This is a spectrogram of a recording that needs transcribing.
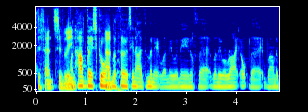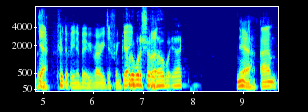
defensively. And had they scored in the 39th minute when they were near enough there, when they were right up there, bit. yeah, could have been a very very different game. Could have, would have, should have, though, but yeah. Yeah, um,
